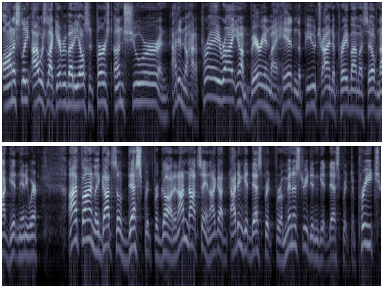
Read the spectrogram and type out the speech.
Honestly, I was like everybody else at first, unsure, and I didn't know how to pray right. You know, I'm burying my head in the pew, trying to pray by myself, not getting anywhere. I finally got so desperate for God, and I'm not saying I got I didn't get desperate for a ministry, didn't get desperate to preach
